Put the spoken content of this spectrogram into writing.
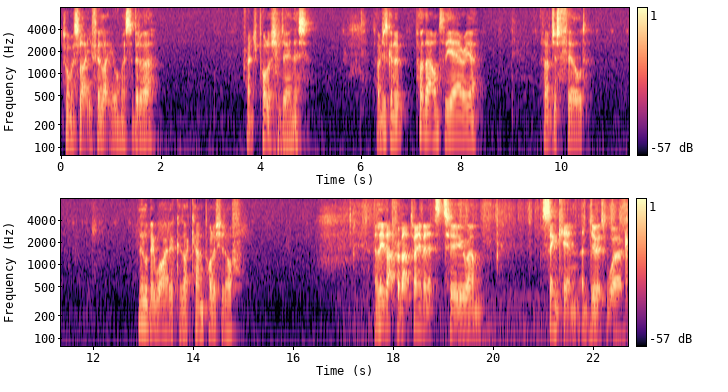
It's almost like you feel like you're almost a bit of a French polisher doing this. So I'm just going to put that onto the area that I've just filled a little bit wider because I can polish it off and leave that for about 20 minutes to um, sink in and do its work.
